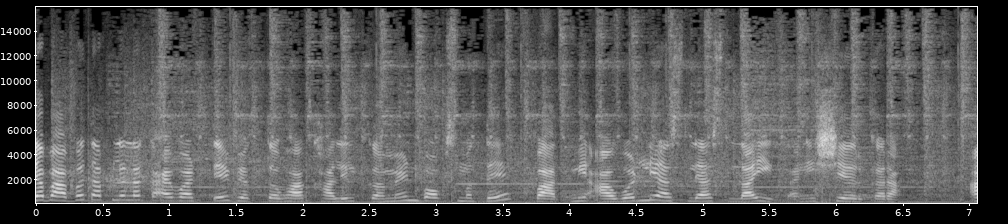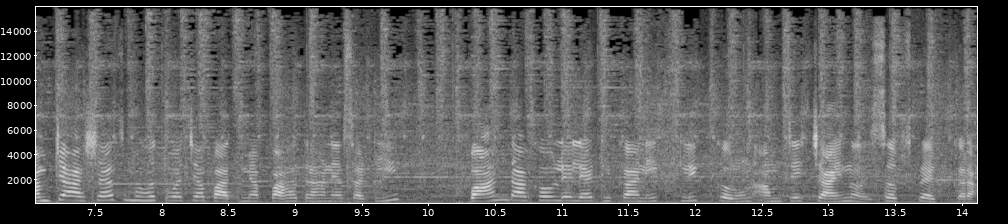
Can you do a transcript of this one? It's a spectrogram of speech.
याबाबत आपल्याला काय वाटते व्यक्त व्हा. खालील कमेंट बॉक्समध्ये बातमी आवडली असल्यास लाईक आणि शेअर करा. आमच्या अशाच महत्त्वाच्या बातम्या पाहत राहण्यासाठी बाण दाखवलेल्या ठिकाणी क्लिक करून आमचे चॅनल सबस्क्राईब करा.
